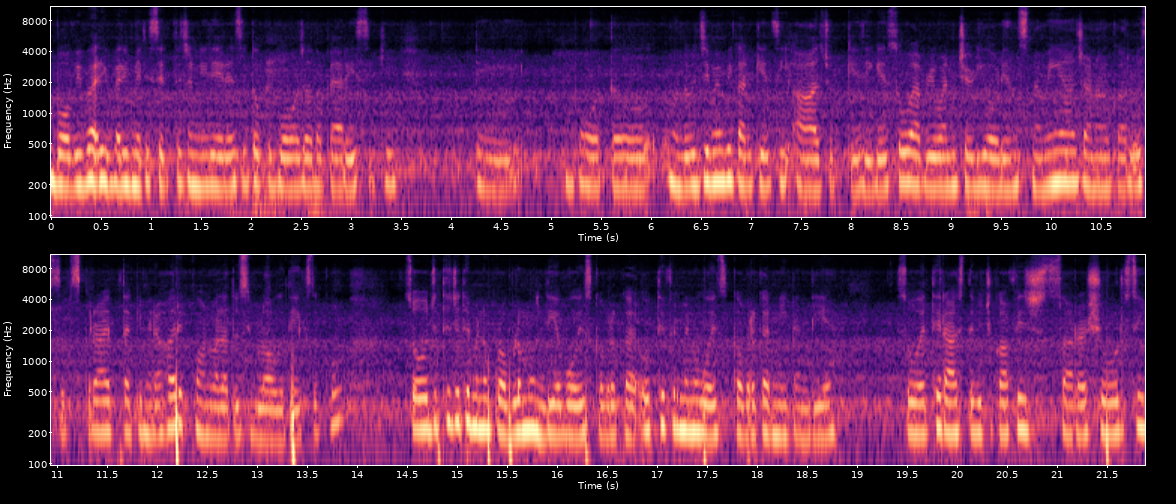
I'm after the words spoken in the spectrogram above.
ਬਹੁਤ ਵੀ ਵਾਰੀ ਵਾਰੀ ਮੇਰੇ ਸਿਰ ਤੇ ਚੁੰਨੀ ਦੇ ਰਹੀ ਸੀ, ਧੁੱਪ ਬਹੁਤ ਜ਼ਿਆਦਾ ਪੈ ਰਹੀ ਸੀ ਕਿ ਤੇ ਬਹੁਤ, ਮਤਲਬ ਜਿਵੇਂ ਵੀ ਕਰਕੇ ਸੀ ਆ ਚੁੱਕੇ ਸੀਗੇ। ਸੋ एवरीवन ਜਿਹੜੀ ਆਡੀਅנס ਨਵੀਂ ਆ ਚੈਨਲ ਕਰ ਲਓ ਸਬਸਕ੍ਰਾਈਬ ਤਾਂ ਕਿ ਮੇਰਾ ਹਰ ਇੱਕ ਫੋਨ ਵਾਲਾ ਤੁਸੀਂ ਵਲੌਗ ਦੇਖ ਸਕੋ। ਸੋ ਜਿੱਥੇ ਜਿੱਥੇ ਮੈਨੂੰ ਪ੍ਰੋਬਲਮ ਹੁੰਦੀ ਹੈ ਵੌਇਸ ਕਵਰ ਕਰ, ਉੱਥੇ ਫਿਰ ਮੈਨੂੰ ਵੌਇਸ ਕਵਰ ਕਰਨੀ ਪੈਂਦੀ ਹੈ। ਸੋ ਇੱਥੇ ਰਾਸਤੇ ਵਿੱਚ ਕਾਫੀ ਸਾਰਾ ਸ਼ੋਰ ਸੀ,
